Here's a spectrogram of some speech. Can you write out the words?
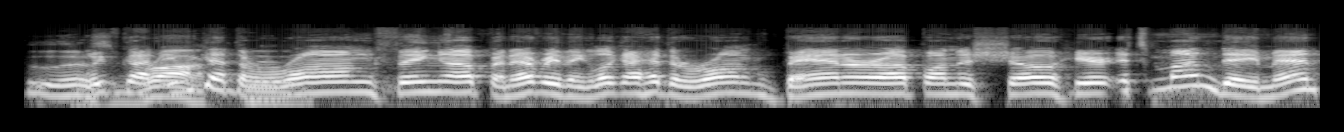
we've got rock, we've got the dude. wrong thing up and everything. Look, I had the wrong banner up on the show here. It's Monday, man.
